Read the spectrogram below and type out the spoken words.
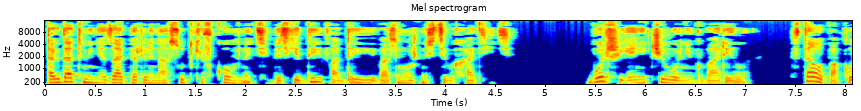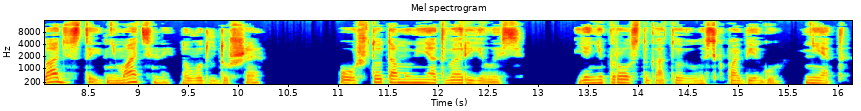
Тогда-то меня заперли на сутки в комнате, без еды, воды и возможности выходить. Больше я ничего не говорила. Стала покладистой, внимательной, но вот в душе. О, что там у меня творилось! Я не просто готовилась к побегу. Нет,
